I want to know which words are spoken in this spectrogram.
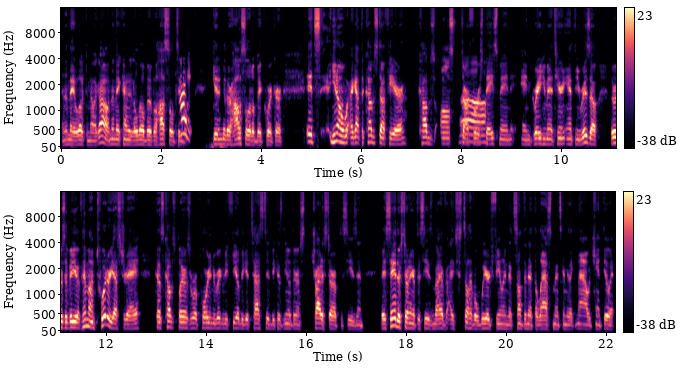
and then they looked and they're like, oh, and then they kind of did a little bit of a hustle to right. get into their house a little bit quicker. It's you know, I got the Cubs stuff here. Cubs all star oh. first baseman and great humanitarian Anthony Rizzo. There was a video of him on Twitter yesterday because Cubs players were reporting to Wrigley Field to get tested because you know they're going to try to start up the season. They say they're starting up the season, but I've, i still have a weird feeling that something at the last minute's going to be like, "Now nah, we can't do it."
